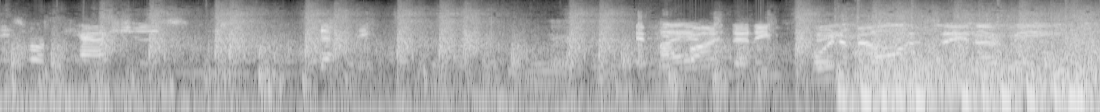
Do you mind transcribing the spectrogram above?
any sort of caches. Definitely. If you I find any, point them out to Zeta. near me.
